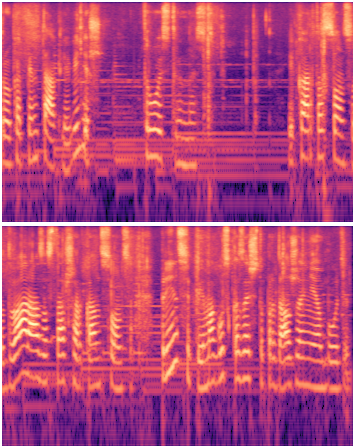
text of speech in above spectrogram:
Тройка пентаклей. Видишь? Тройственность. И карта солнца. Два раза старший аркан солнца. В принципе, могу сказать, что продолжение будет.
